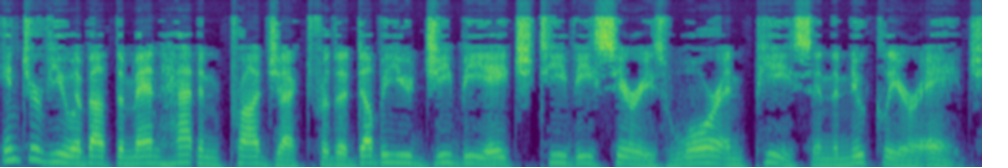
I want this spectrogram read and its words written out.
Interview about the Manhattan Project for the WGBH TV series War and Peace in the Nuclear Age.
